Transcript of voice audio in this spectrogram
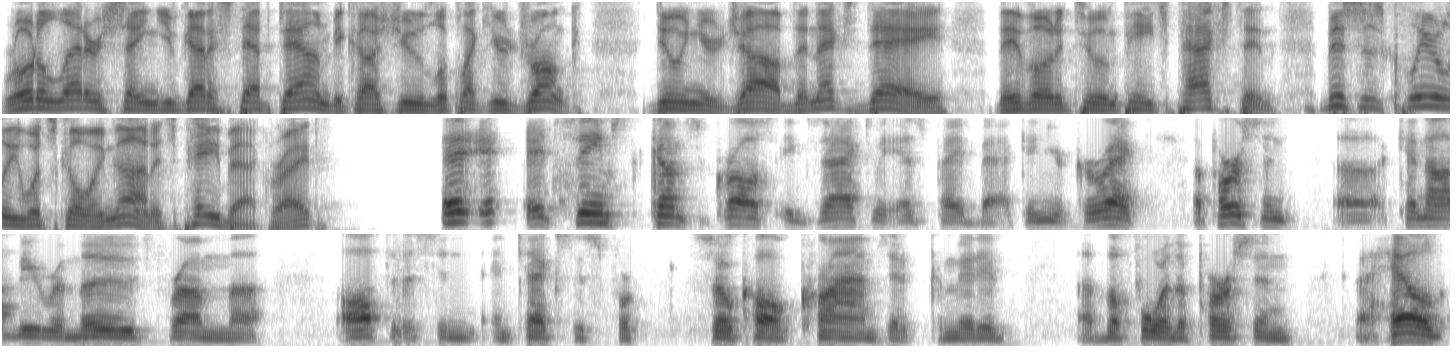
wrote a letter saying you've got to step down because you look like you're drunk doing your job. The next day, they voted to impeach Paxton. This is clearly what's going on. It's payback, right? It, it, it seems comes across exactly as payback, and you're correct. A person uh, cannot be removed from uh, office in, in Texas for so-called crimes that are committed uh, before the person held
